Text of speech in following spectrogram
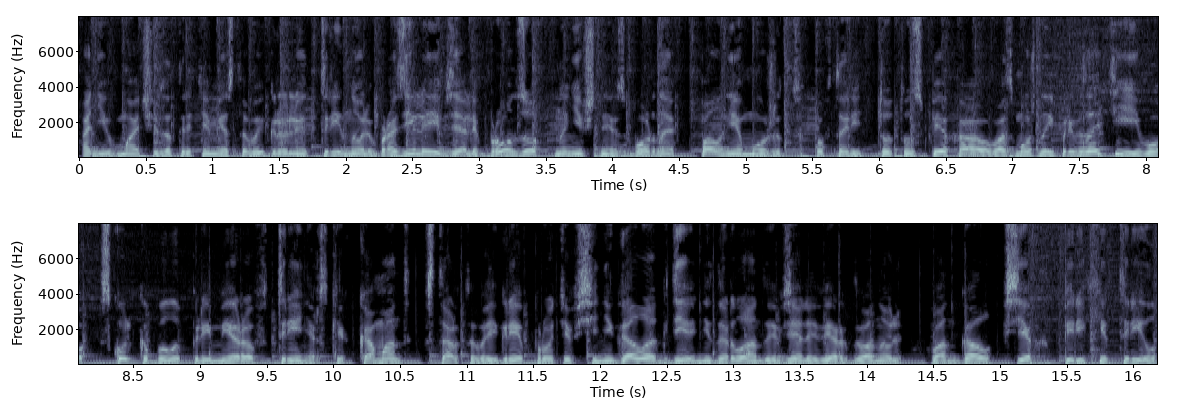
они в матче за третье место выиграли 3-0 в Бразилии и взяли бронзу. Нынешняя сборная вполне может повторить тот успех, а возможно и превзойти его. Сколько было примеров тренерских команд в стартовой игре против Сенегала, где Нидерланды взяли вверх 2-0, Ван Гал всех перехитрил.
